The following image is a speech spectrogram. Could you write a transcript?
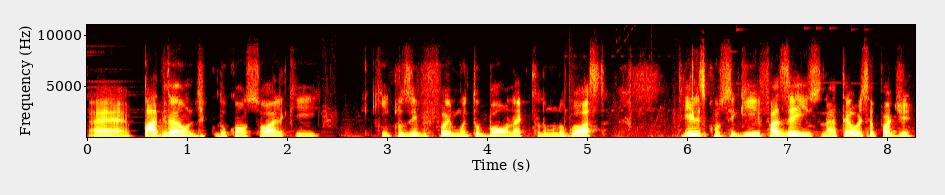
é, padrão de, do console que, que inclusive foi muito bom, né? Que todo mundo gosta. E eles conseguiram fazer isso, né? Até hoje você pode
